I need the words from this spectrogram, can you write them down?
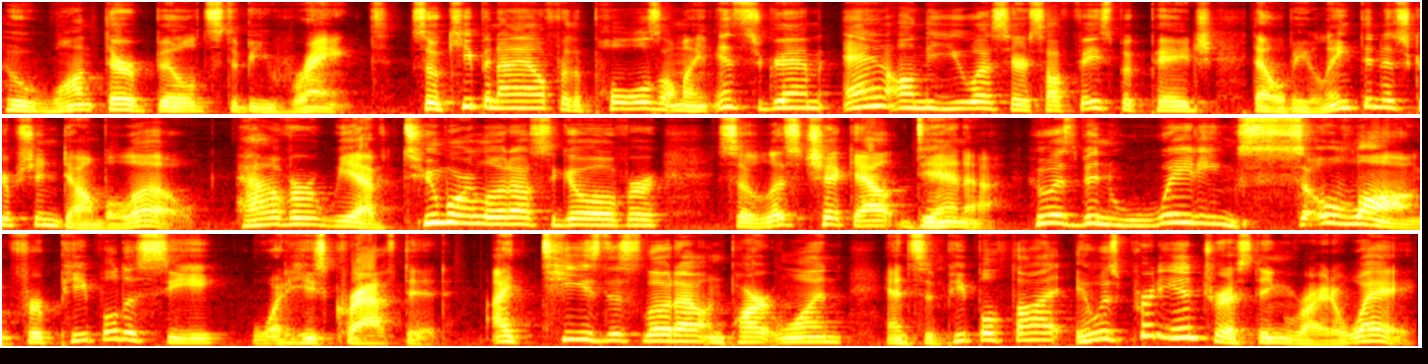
who want their builds to be ranked. So keep an eye out for the polls on my Instagram and on the US Airsoft Facebook page that will be linked in the description down below. However, we have two more loadouts to go over, so let's check out Dana, who has been waiting so long for people to see what he's crafted. I teased this loadout in part 1, and some people thought it was pretty interesting right away.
